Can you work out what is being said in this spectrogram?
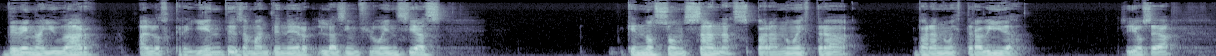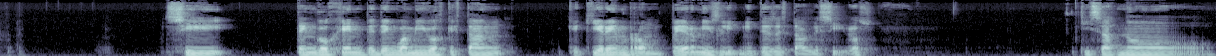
deben ayudar a los creyentes a mantener las influencias que no son sanas para nuestra, para nuestra vida. ¿Sí? O sea, si tengo gente, tengo amigos que están que quieren romper mis límites establecidos, quizás no,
